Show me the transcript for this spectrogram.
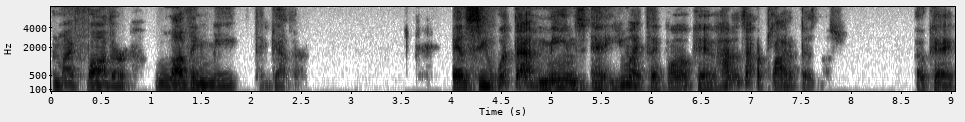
and my father loving me together. And see what that means. And you might think, well, okay, how does that apply to business? Okay.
